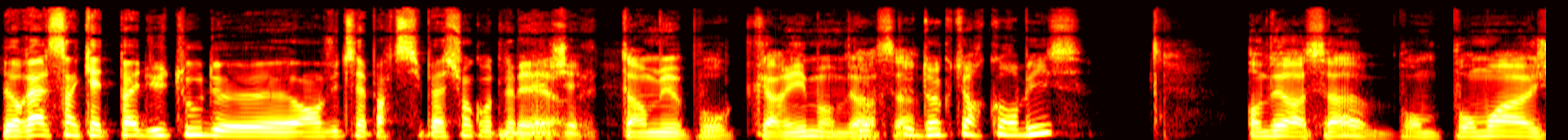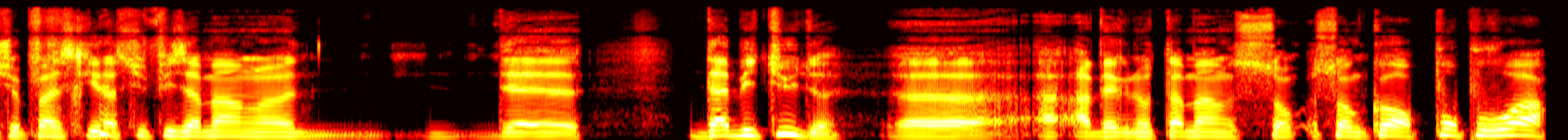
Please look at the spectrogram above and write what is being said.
le Real s'inquiète pas du tout de, en vue de sa participation contre le Mais, PSG. euh, tant mieux pour Karim, on verra ça. Docteur Courbis On verra ça. Pour, pour moi, je pense qu'il a suffisamment euh, de- d'habitude, euh, avec notamment son, corps, pour pouvoir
